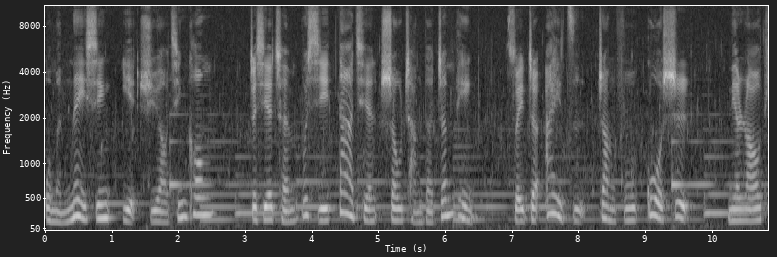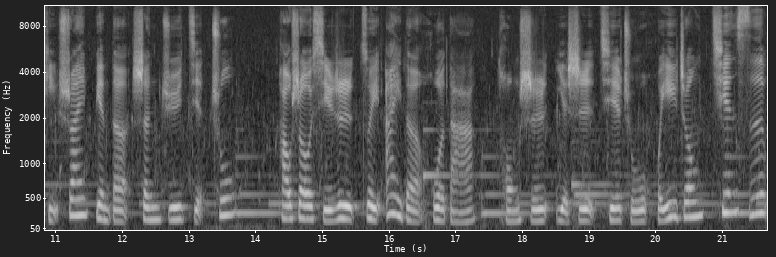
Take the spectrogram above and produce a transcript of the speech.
我们内心也需要清空。这些曾不惜大钱收藏的珍品，随着爱子丈夫过世，年老体衰，变得深居简出，抛售昔日最爱的豁达。同时，也是切除回忆中千丝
